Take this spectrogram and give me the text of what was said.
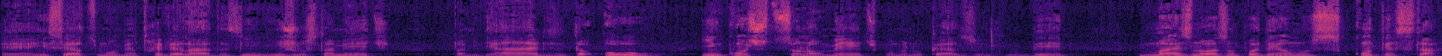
é, em certos momentos reveladas injustamente, familiares e tal, ou inconstitucionalmente, como no caso dele, mas nós não podemos contestar.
